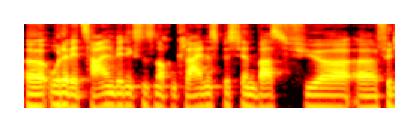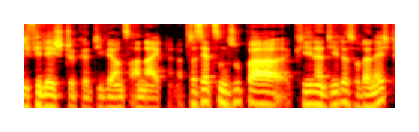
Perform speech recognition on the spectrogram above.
äh, oder wir zahlen wenigstens noch ein kleines bisschen was für, äh, für die Filetstücke, die wir uns aneignen. Ob das jetzt ein super cleaner Deal ist oder nicht.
